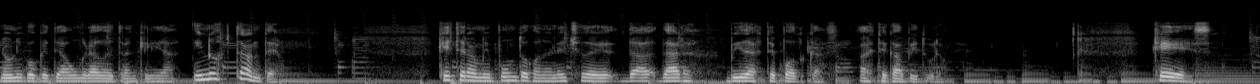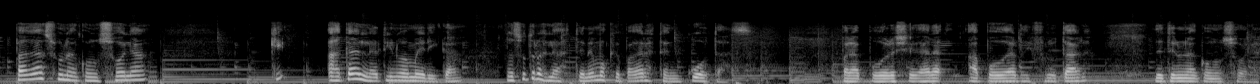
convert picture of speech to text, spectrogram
lo único que te da un grado de tranquilidad. Y no obstante, que este era mi punto con el hecho de dar vida a este podcast, a este capítulo. ¿Qué es? Pagas una consola que acá en Latinoamérica nosotros las tenemos que pagar hasta en cuotas para poder llegar a, poder disfrutar de tener una consola.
